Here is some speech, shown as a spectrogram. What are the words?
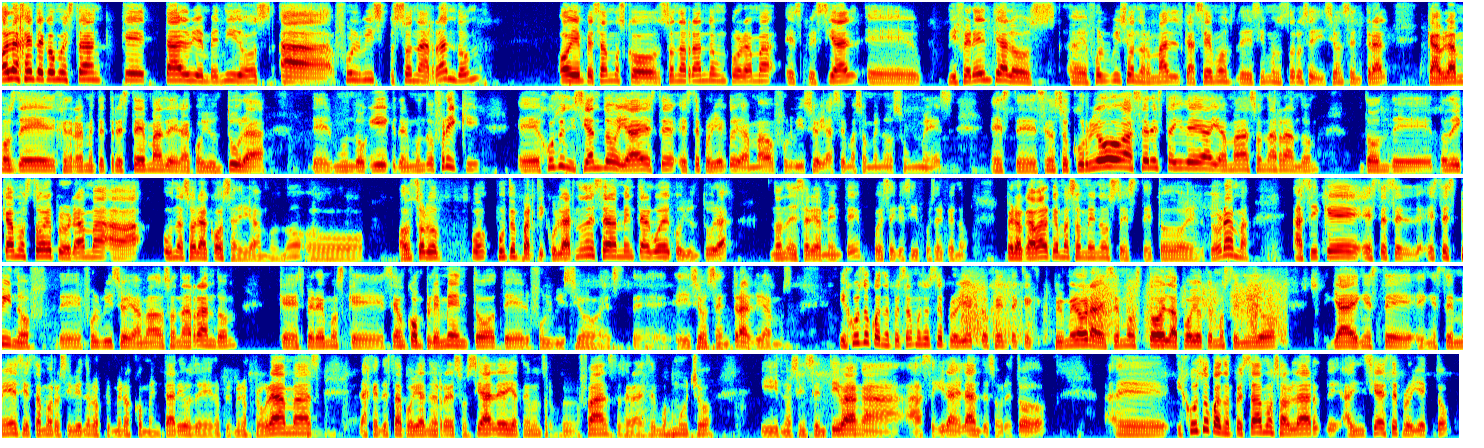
Hola gente, ¿cómo están? ¿Qué tal? Bienvenidos a Full Vision Zona Random. Hoy empezamos con Zona Random, un programa especial eh, diferente a los eh, Full Vision normal que hacemos, le decimos nosotros edición central, que hablamos de generalmente tres temas, de la coyuntura, del mundo geek, del mundo friki. Eh, justo iniciando ya este, este proyecto llamado Full Vision, ya hace más o menos un mes, este, se nos ocurrió hacer esta idea llamada Zona Random, donde, dedicamos todo el programa a una sola cosa, digamos, ¿no? O a un solo punto en particular, no necesariamente algo de coyuntura, no necesariamente, puede ser que sí, puede ser que no, pero que abarque más o menos este, todo el programa. Así que este es el este spin-off de Full Vicio llamado Zona Random, que esperemos que sea un complemento del Full Vicio este, edición central, digamos. Y justo cuando empezamos este proyecto, gente, que primero agradecemos todo el apoyo que hemos tenido ya en este, en este mes y estamos recibiendo los primeros comentarios de los primeros programas, la gente está apoyando en redes sociales, ya tenemos nuestros fans, les agradecemos mucho y nos incentivan a, a seguir adelante sobre todo. Eh, y justo cuando empezamos a hablar, de, a iniciar este proyecto,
